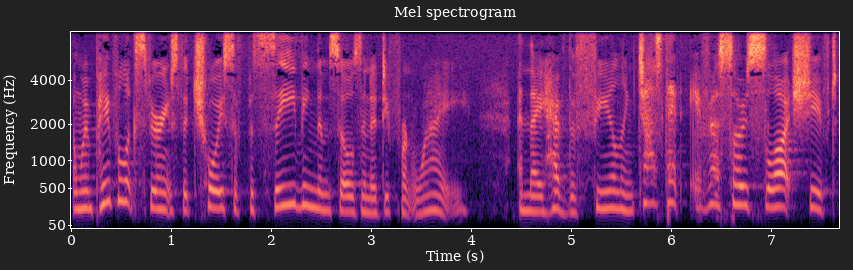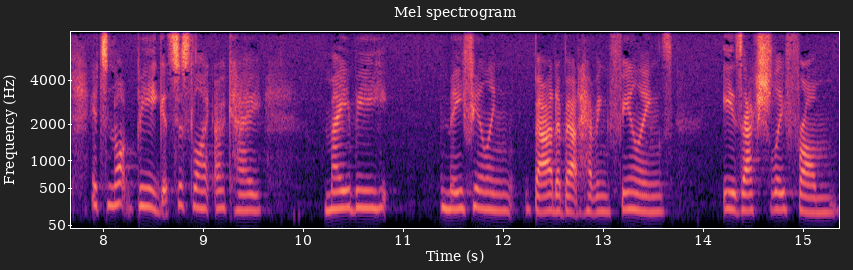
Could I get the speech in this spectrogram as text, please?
And when people experience the choice of perceiving themselves in a different way, and they have the feeling, just that ever so slight shift, it's not big. It's just like, okay, maybe me feeling bad about having feelings is actually from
